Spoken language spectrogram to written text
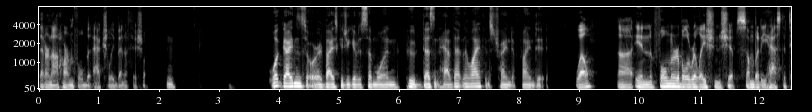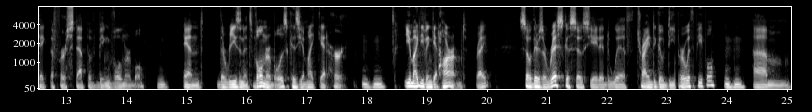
that are not harmful but actually beneficial. What guidance or advice could you give to someone who doesn't have that in their life and is trying to find it? Well, uh, in vulnerable relationships, somebody has to take the first step of being vulnerable. Mm. And the reason it's vulnerable is because you might get hurt. Mm-hmm. you might even get harmed, right? So there's a risk associated with trying to go deeper with people. Mm-hmm. Um,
